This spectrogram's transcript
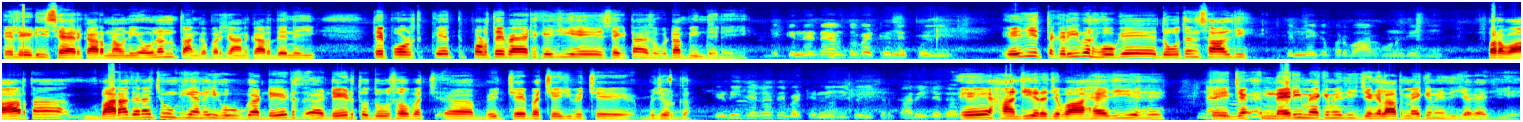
ਤੇ ਲੇਡੀ ਸੈਰ ਕਰਨ ਆਉਣੀ ਉਹਨਾਂ ਨੂੰ ਤੰਗ ਪਰੇਸ਼ਾਨ ਕਰਦੇ ਨੇ ਜੀ ਤੇ ਪੁਲ ਕੇ ਪੁਲ ਤੇ ਬੈਠ ਕੇ ਜੀ ਇਹ ਸਿਗਟਾਂ ਸੁਗਟਾਂ ਪੀਂਦੇ ਨੇ ਜੀ। ਤੇ ਕਿੰਨੇ ਟਾਈਮ ਤੋਂ ਬੈਠੇ ਨੇ ਇੱਥੇ ਜੀ? ਇਹ ਜੀ ਤਕਰੀਬਨ ਹੋ ਗਏ 2-3 ਸਾਲ ਜੀ। ਕਿੰਨੇ ਕੁ ਪਰਿਵਾਰ ਹੋਣਗੇ ਜੀ? ਪਰਿਵਾਰ ਤਾਂ 12 ਦਿਨਾਂ ਝੁੰਗੀਆਂ ਨਹੀਂ ਹੋਊਗਾ 1.5 1.5 ਤੋਂ 200 ਬੱਚੇ ਬੱਚੇ ਜੀ ਵਿੱਚੇ ਬਜ਼ੁਰਗ। ਕਿਹੜੀ ਜਗ੍ਹਾ ਤੇ ਬੈਠੇ ਨੇ ਜੀ ਕੋਈ ਸਰਕਾਰੀ ਜਗ੍ਹਾ ਇਹ ਹਾਂਜੀ ਰਜਵਾ ਹੈ ਜੀ ਇਹ। ਤੇ ਨਹਿਰੀ ਮਹਿਕਮੇ ਦੀ। ਜੰਗਲਾਤ ਮਹਿਕਮੇ ਦੀ ਜਗ੍ਹਾ ਜੀ ਇਹ।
